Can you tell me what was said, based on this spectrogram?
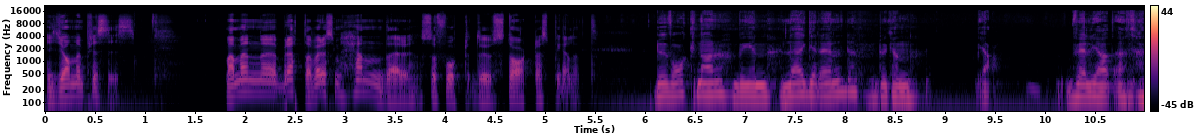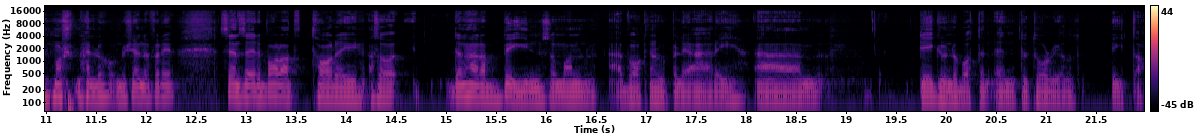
Ja, men precis. Ja, men eh, berätta, vad är det som händer så fort du startar spelet? Du vaknar vid en lägereld. Du kan ja, välja att äta en marshmallow om du känner för det. Sen så är det bara att ta dig, alltså den här byn som man vaknar upp eller är i. Um, det är i grund och botten en tutorial-yta.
